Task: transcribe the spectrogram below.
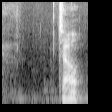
Ciao.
